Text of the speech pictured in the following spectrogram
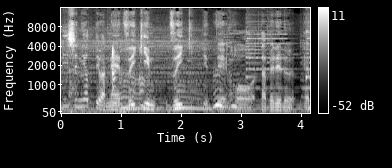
品種によってはねうん。随気随気って言ってうん。こう食べれるやつ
